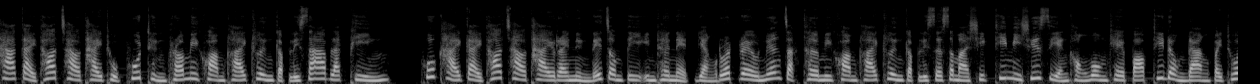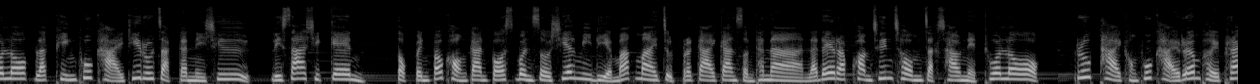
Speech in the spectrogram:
ค้าไก่ทอดชาวไทยถูกพูดถึงเพราะมีความคล้ายคลึงกับลิซ่าแบล็คพิงค์ ผู้ขายไก่ทอดชาวไทยรายหนึ่งได้โจมตีอินเทอร์เน็ตอย่างรวดเร็วเนื่องจากเธอมีความคล้ายคลึงกับลิซ่าสมาชิกที่มีชื่อเสียงของวงเคป๊อปที่โด่งดังไปทั่วโลกแบล็คพิงผู้ขายที่รู้จักกันในชื่อลิซ่าชิคเก้นตกเป็นเป้าของการโพสต์บนโซเชียลมีเดียมากมายจุดประกายการสนทนา และได้รับความชื่นชมจากชาวเน็ตทั่วโลก รูปถ่ายของผู้ขายเริ่มเผยแพร่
